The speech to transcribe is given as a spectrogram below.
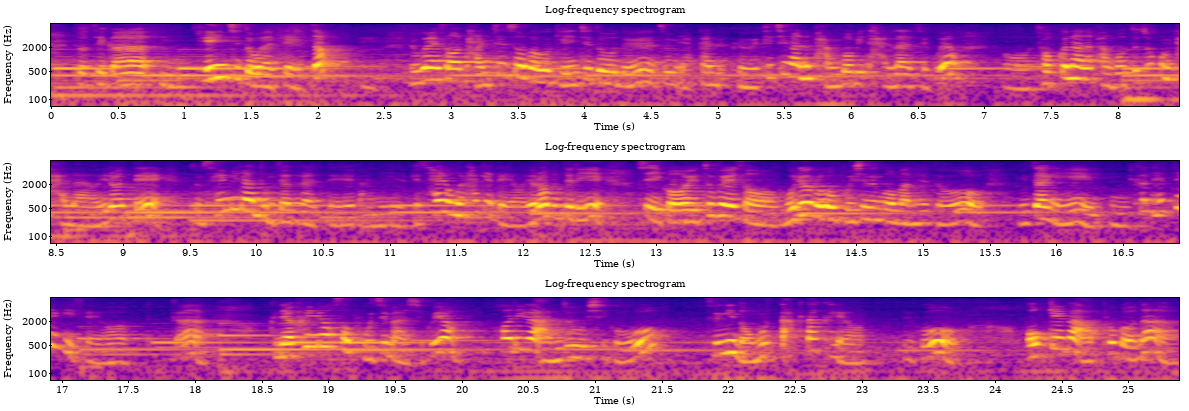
그래서 제가 음, 개인 지도할 때 있죠? 네. 요가에서 단체 수업하고 개인 지도는 좀 약간 그 티칭하는 방법이 달라지고요. 어, 접근하는 방법도 조금 달라요. 이럴 때 좀 세밀한 동작을 할 때 많이 이렇게 사용을 하게 돼요. 여러분들이 사실 이거 유튜브에서 무료로 보시는 것만 해도 굉장히 음, 큰 혜택이세요. 그러니까 그냥 흘려서 보지 마시고요. 허리가 안 좋으시고 등이 너무 딱딱해요. 그리고 어깨가 아프거나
